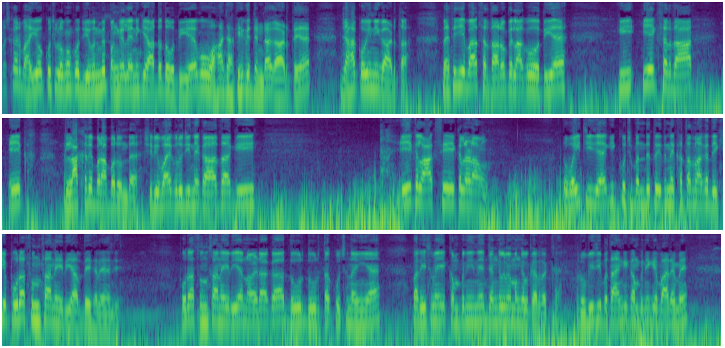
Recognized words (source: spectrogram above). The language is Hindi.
नमस्कार भाइयों कुछ लोगों को जीवन में पंगे लेने की आदत होती है वो वहाँ जाके एक झंडा गाड़ते हैं जहाँ कोई नहीं गाड़ता वैसे ये बात सरदारों पे लागू होती है कि एक सरदार एक ਲੱਖ ਦੇ ਬਰਾਬਰ ਹੁੰਦਾ ਹੈ ਸ਼੍ਰੀ ਵਾਹਿਗੁਰੂ ਜੀ ਨੇ ਕਹਾ था कि एक लाख से एक लड़ाऊं तो वही चीज़ है कि कुछ बंदे तो इतने खतरनाक है देखिए पूरा सुनसान एरिया आप देख रहे हैं जी पूरा सुनसान एरिया नोएडा का दूर दूर तक कुछ नहीं है पर इसमें एक कंपनी ने जंगल में मंगल कर रखा है। रूबी जी बताएँगे कंपनी के बारे में।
